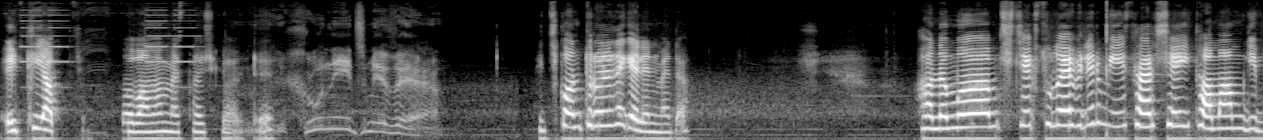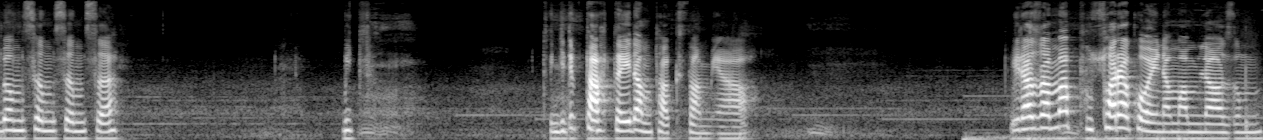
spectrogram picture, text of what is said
Eki yapacağım. Babama mesaj geldi. Hiç kontrole de gelinmedi. Hanımım çiçek sulayabilir miyiz? Her şey tamam gibi mısı mısı mısı. Bit. Gidip tahtayı da mı taksam ya? Biraz ama pusarak oynamam lazım.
